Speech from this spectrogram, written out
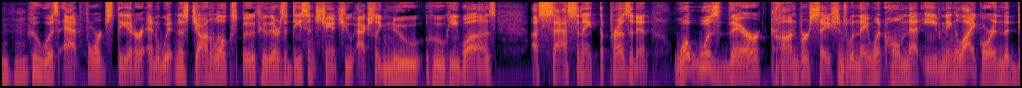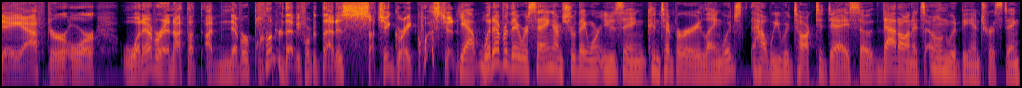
mm-hmm. who was at Ford's Theater and witnessed John Wilkes Booth, who there's a decent chance you actually knew who he was, assassinate the president? What was their conversations when they went home that evening like, or in the day after, or whatever? And I thought I've never pondered that before, but that is such a great question. Yeah, whatever they were saying, I'm sure they weren't using contemporary language, how we would talk today. So that on its own would be interesting.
